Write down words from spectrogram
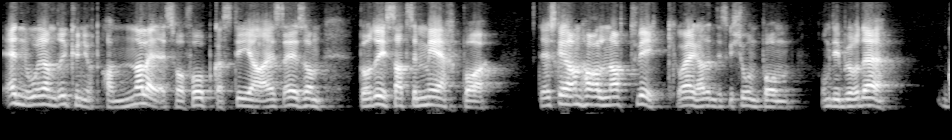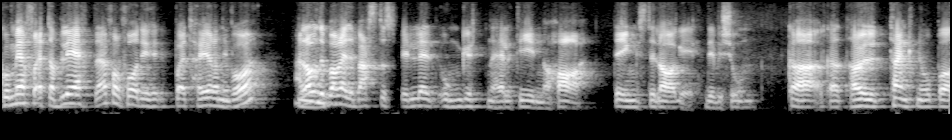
Er det noe Real kunne gjort annerledes for å få opp Castilla? Jeg sier sånn, Burde de satse mer på Det husker jeg Harald Natvik og jeg hadde en diskusjon på om, om de burde gå mer for etablerte for å få de på et høyere nivå. Eller om det bare er det beste å spille ungguttene hele tiden og ha det yngste laget i divisjonen. Hva, hva, har du tenkt noe på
